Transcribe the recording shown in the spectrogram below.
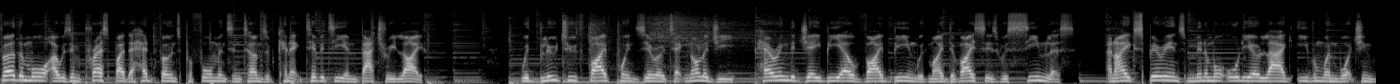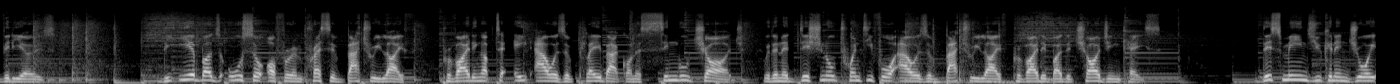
Furthermore, I was impressed by the headphones' performance in terms of connectivity and battery life. With Bluetooth 5.0 technology, pairing the JBL Vibe Beam with my devices was seamless, and I experienced minimal audio lag even when watching videos. The earbuds also offer impressive battery life, providing up to 8 hours of playback on a single charge, with an additional 24 hours of battery life provided by the charging case. This means you can enjoy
